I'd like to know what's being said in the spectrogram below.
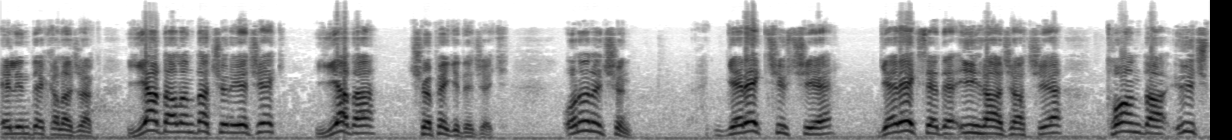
elinde kalacak. Ya dalında çürüyecek ya da çöpe gidecek. Onun için gerek çiftçiye gerekse de ihracatçıya tonda 3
